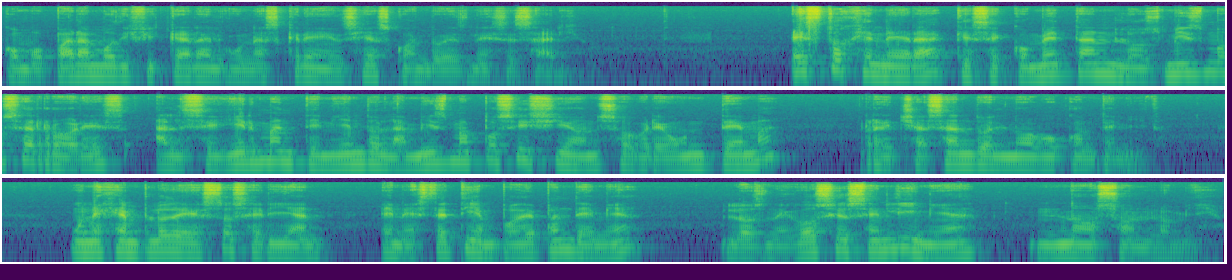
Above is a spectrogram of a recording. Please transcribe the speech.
como para modificar algunas creencias cuando es necesario. Esto genera que se cometan los mismos errores al seguir manteniendo la misma posición sobre un tema, rechazando el nuevo contenido. Un ejemplo de esto serían, en este tiempo de pandemia, los negocios en línea no son lo mío.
